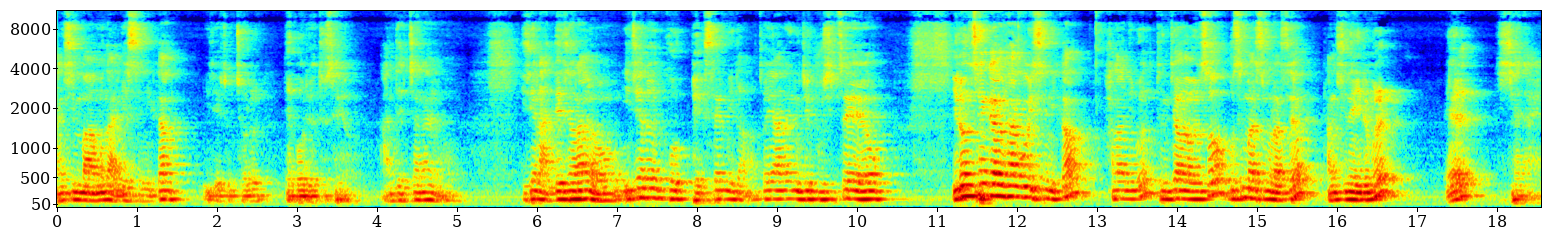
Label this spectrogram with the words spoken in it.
당신 마음은 알겠으니까 이제 좀 저를 내버려 두세요. 안 됐잖아요. 이제는 안 되잖아요. 이제는 곧 100세입니다. 저희 아내는 이제 90세예요. 이런 생각을 하고 있으니까 하나님은 등장하면서 무슨 말씀을 하세요? 당신의 이름을 엘 샤다이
